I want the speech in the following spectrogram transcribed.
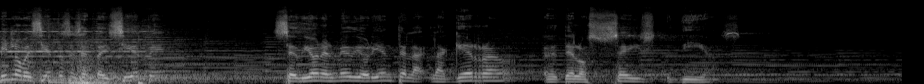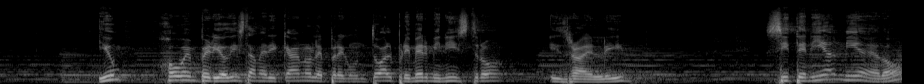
1967 se dio en el Medio Oriente la, la guerra eh, de los seis días. Y un joven periodista americano le preguntó al primer ministro israelí si tenía miedo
